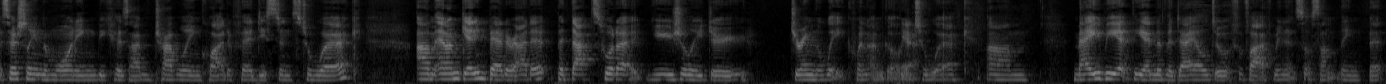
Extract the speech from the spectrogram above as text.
especially in the morning because I'm traveling quite a fair distance to work, um, and I'm getting better at it. But that's what I usually do during the week when I'm going Yeah. to work. Um, maybe at the end of the day I'll do it for five minutes or something, but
